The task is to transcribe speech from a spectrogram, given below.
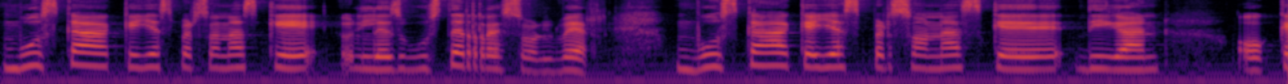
Busca a aquellas personas que les guste resolver. Busca a aquellas personas que digan, ok,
